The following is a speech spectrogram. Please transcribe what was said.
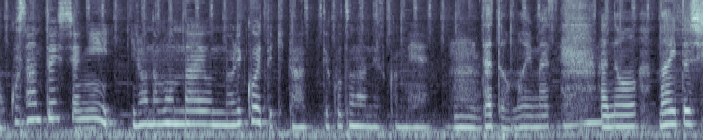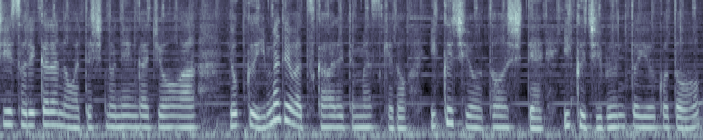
お子さんと一緒にいろんな問題を乗り越えてきたっていうことなんですかね。うん、だと思います。あの毎年それからの私の年賀状はよく今では使われてますけど育児を通して育自分ということを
